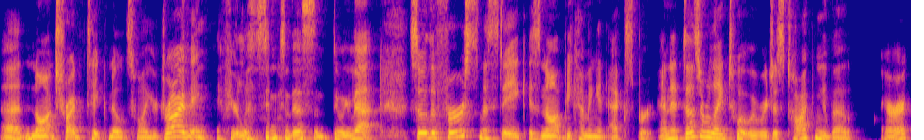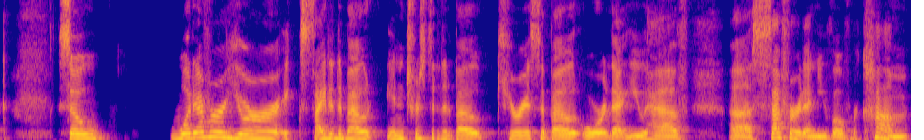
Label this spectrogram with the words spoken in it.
uh, not try to take notes while you're driving if you're listening to this and doing that. So the first mistake is not becoming an expert, and it does relate to what we were just talking about, Eric. So whatever you're excited about, interested about, curious about, or that you have uh, suffered and you've overcome,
